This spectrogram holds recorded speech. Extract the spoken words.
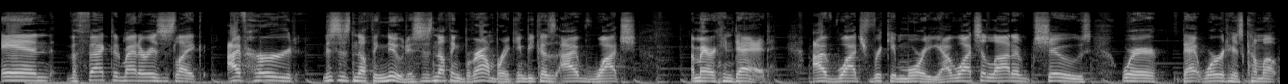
And the fact of the matter is, it's like I've heard this is nothing new. This is nothing groundbreaking because I've watched American Dad. I've watched Rick and Morty. I've watched a lot of shows where that word has come up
